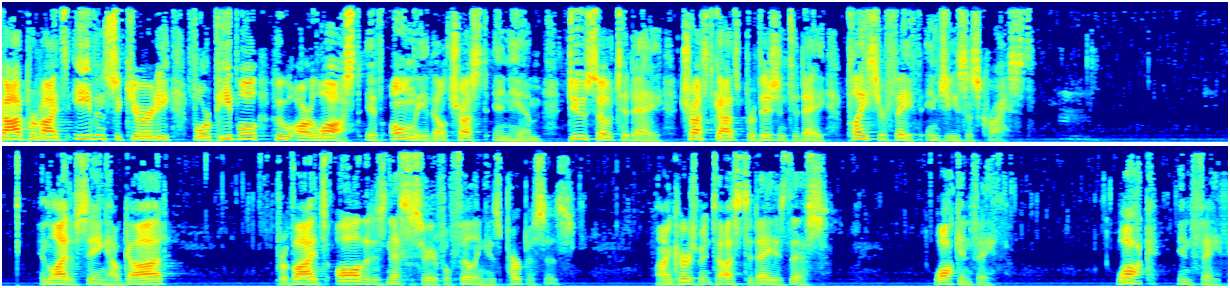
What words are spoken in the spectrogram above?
God provides even security for people who are lost if only they'll trust in Him. Do so today. Trust God's provision today. Place your faith in Jesus Christ in light of seeing how God provides all that is necessary fulfilling his purposes. My encouragement to us today is this walk in faith. Walk in faith.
